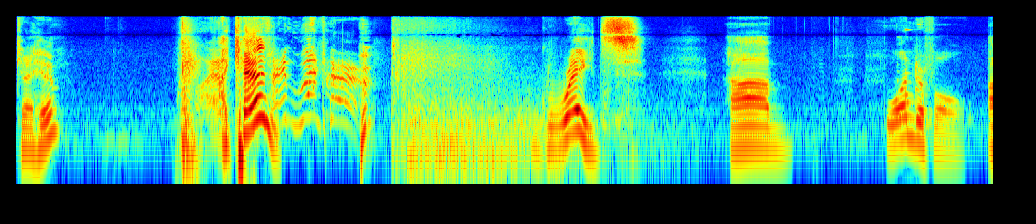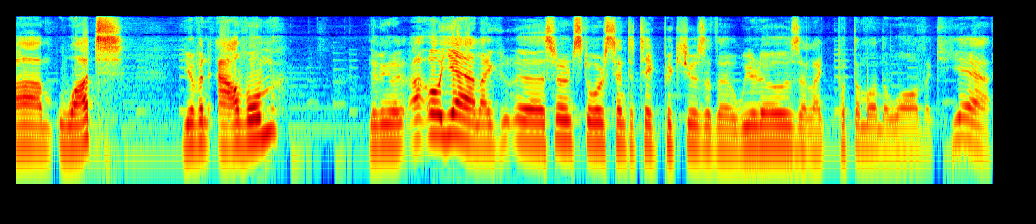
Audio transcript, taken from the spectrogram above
Can I hit him? I can! Great. Um, wonderful. Um, what? You have an album? Living in a, uh, oh yeah, like uh, certain stores tend to take pictures of the weirdos and like put them on the wall. Like, yeah,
